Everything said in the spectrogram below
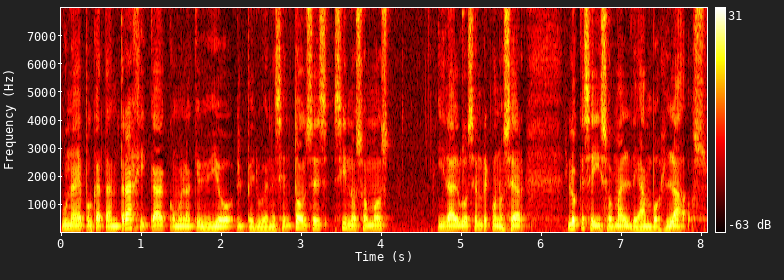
una época tan trágica como la que vivió el Perú en ese entonces si no somos hidalgos en reconocer lo que se hizo mal de ambos lados.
